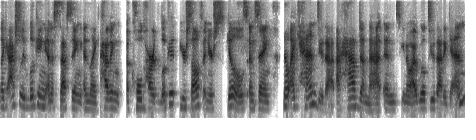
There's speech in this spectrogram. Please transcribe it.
Like actually looking and assessing and like having a cold hard look at yourself and your skills and saying, "No, I can do that. I have done that and, you know, I will do that again."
